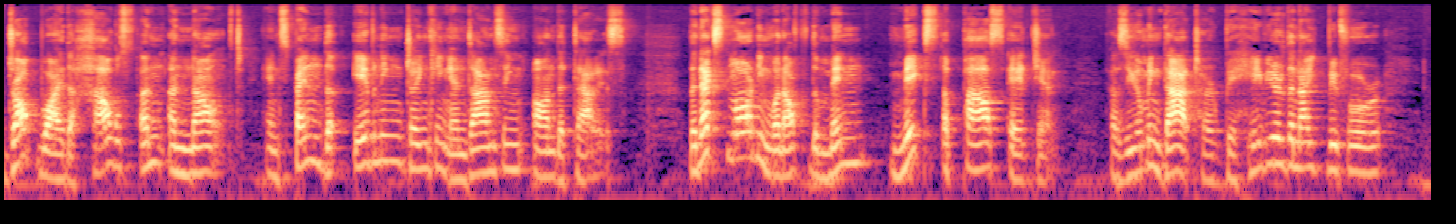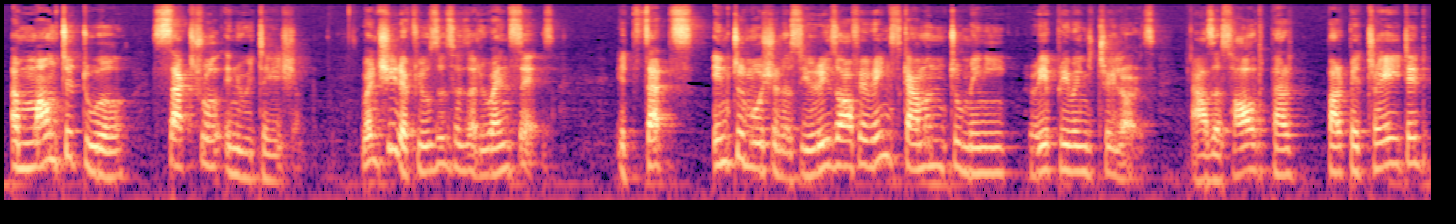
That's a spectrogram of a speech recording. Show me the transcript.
drop by the house unannounced and spend the evening drinking and dancing on the terrace. The next morning, one of the men makes a pass at Jen, assuming that her behavior the night before amounted to a sexual invitation. When she refuses his advances, it sets into motion a series of events common to many rape revenge thrillers, as assault per perpetrated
